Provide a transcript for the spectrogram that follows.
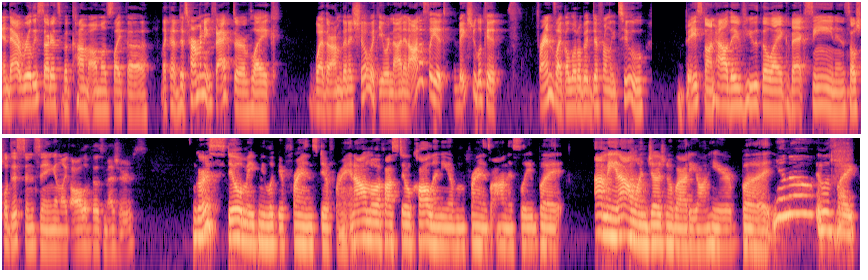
And that really started to become almost like a like a determining factor of like whether I'm going to chill with you or not. And honestly, it makes you look at friends like a little bit differently too based on how they view the like vaccine and social distancing and like all of those measures. Girls still make me look at friends different and i don't know if i still call any of them friends honestly but i mean i don't want to judge nobody on here but you know it was like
